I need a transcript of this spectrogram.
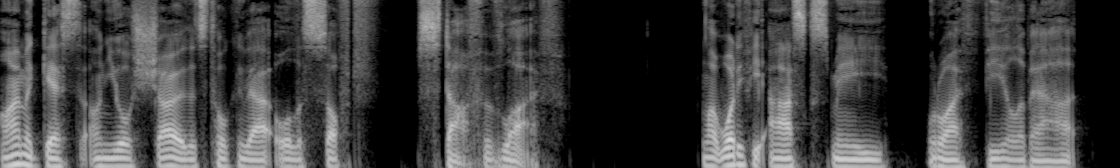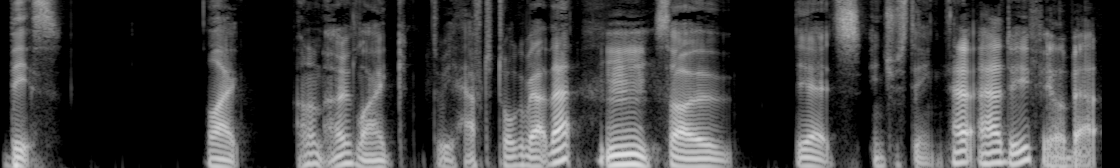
I'm a guest on your show that's talking about all the soft stuff of life. Like, what if he asks me, what do I feel about this? Like, I don't know. Like, do we have to talk about that? mm, So, yeah, it's interesting. how how do you feel about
